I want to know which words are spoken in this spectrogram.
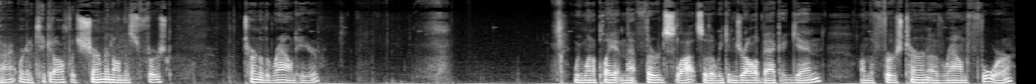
Alright, we're going to kick it off with Sherman on this first turn of the round here. We want to play it in that third slot so that we can draw it back again on the first turn of round four,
